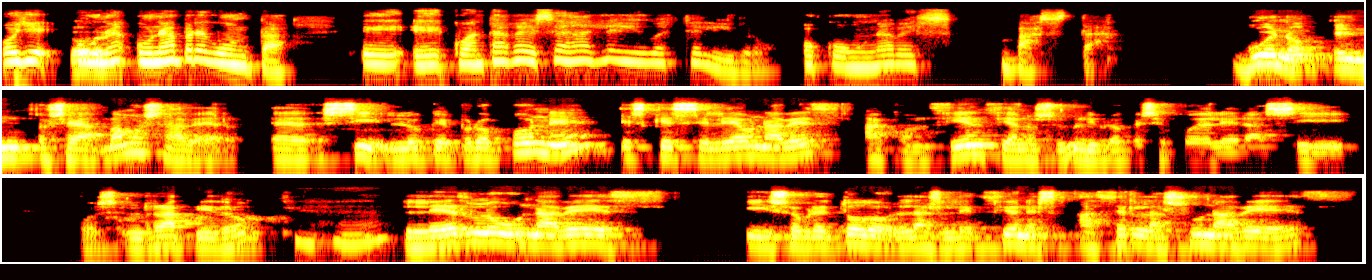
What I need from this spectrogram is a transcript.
Oye, una, una, pregunta. Eh, eh, ¿Cuántas veces has leído este libro? ¿O con una vez basta? Bueno, o sea, vamos a ver. Eh, sí, lo que propone es que se lea una vez a conciencia, no es un libro que se puede leer así, pues rápido. Leerlo una vez y sobre todo las lecciones, hacerlas una vez,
